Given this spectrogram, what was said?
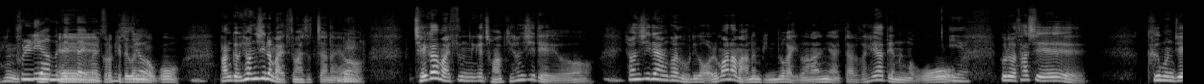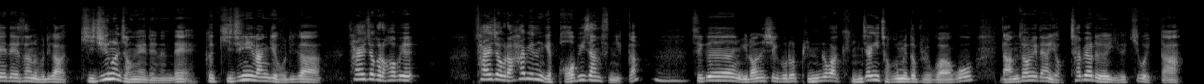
행, 분리하면 된다 이 예, 그렇게 되고 있는 말씀이시죠? 거고 방금 현실을 말씀하셨잖아요. 네. 제가 말씀드린 게 정확히 현실이에요. 현실이라는 건 우리가 얼마나 많은 빈도가 일어나느냐에 따라서 해야 되는 거고 예. 그리고 사실 그 문제에 대해서는 우리가 기준을 정해야 되는데 그 기준이란 게 우리가 사회적으로 합의 사회적으로 합의는 게 법이지 않습니까? 음. 지금 이런 식으로 빈도가 굉장히 적음에도 불구하고 남성에 대한 역차별을 일으키고 있다.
